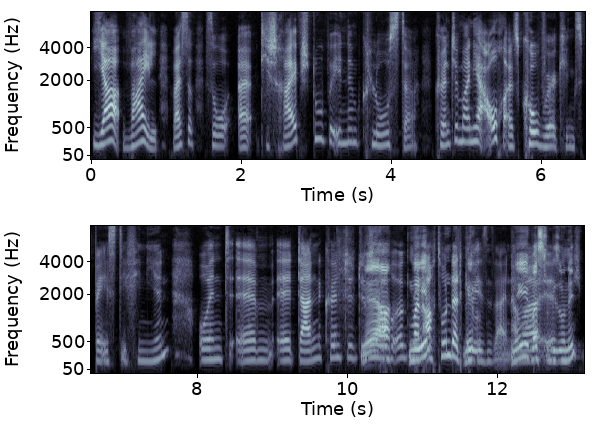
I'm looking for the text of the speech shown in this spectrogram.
Ja, weil, weißt du, so äh, die Schreibstube in einem Kloster könnte man ja auch als Coworking Space definieren. Und ähm, äh, dann könnte das naja, auch irgendwann nee, 800 nee, gewesen sein. Nee, aber, weißt du wieso äh, nicht?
